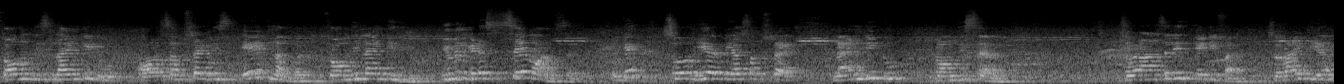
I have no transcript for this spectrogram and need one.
from this 92 or subtract this 8 number from the 93 you will get a same answer. Okay? So here we are subtract 92 from the 7 so our answer is 85 so right here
